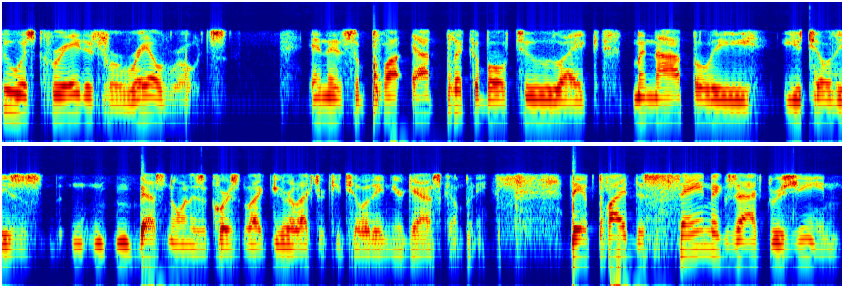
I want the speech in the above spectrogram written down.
II was created for railroads, and it's appl- applicable to like monopoly utilities, best known as, of course, like your electric utility and your gas company. They applied the same exact regime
